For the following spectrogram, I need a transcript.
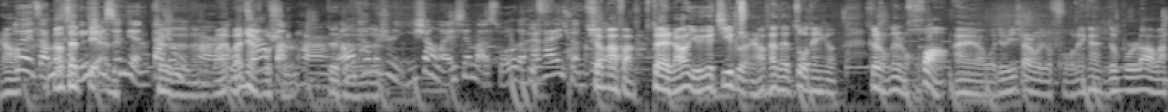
上，对，咱然们肯定是先点大正拍，完完全不是反拍然后他们是一上来先把所有的嗨嗨全做了，先把反对，然后有一个基准，然后他再做那个各种那种晃，哎呀，我就一下我就服了。你看你都不知道吧？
